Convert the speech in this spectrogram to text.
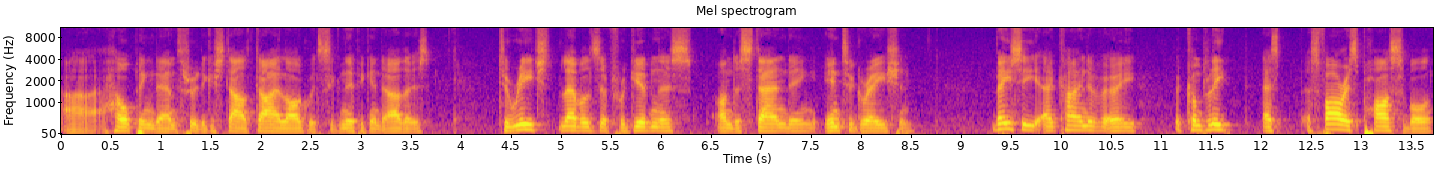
uh, helping them through the Gestalt dialogue with significant others to reach levels of forgiveness, understanding, integration. Basically, a kind of a, a complete, as, as far as possible,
